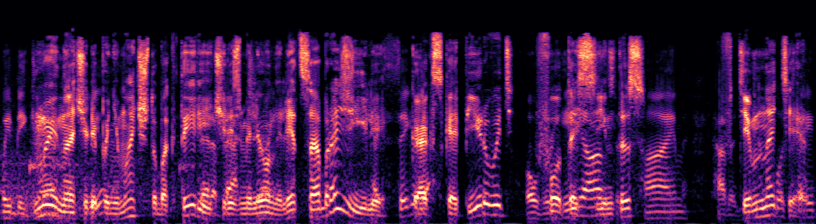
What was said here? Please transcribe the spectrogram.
Мы начали понимать, что бактерии через миллионы лет сообразили, как скопировать фотосинтез в темноте.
